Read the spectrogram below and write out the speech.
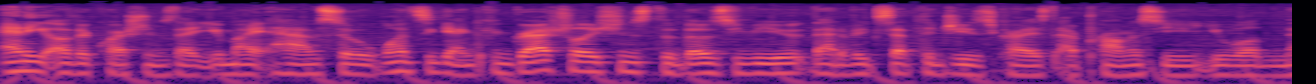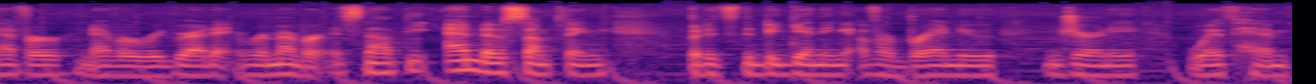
any other questions that you might have. So once again, congratulations to those of you that have accepted Jesus Christ. I promise you you will never never regret it. And remember, it's not the end of something but it's the beginning of a brand new journey with him.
